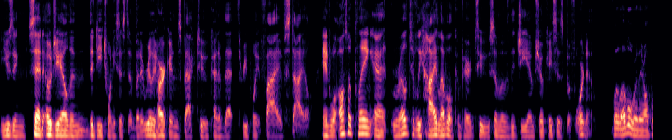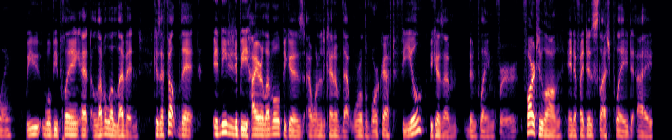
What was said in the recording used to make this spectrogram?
using said OGL and the D20 system, but it really harkens back to kind of that 3.5 style. And while also playing at relatively high level compared to some of the GM showcases before now. What level were they all playing? we will be playing at level 11 because I felt that it needed to be higher level because I wanted to kind of that World of Warcraft feel because I've been playing for far too long. And if I did slash played, I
